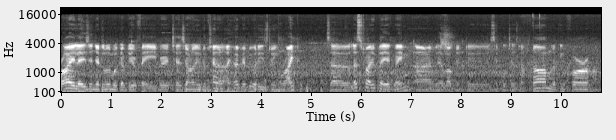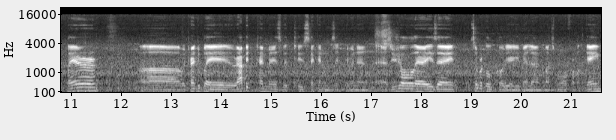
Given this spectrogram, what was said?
Alright ladies and gentlemen, welcome to your favorite chess journal YouTube channel. I hope everybody is doing right. So let's try to play a game and we have logged into simplechess.com looking for a player. Uh, we're trying to play rapid 10 minutes with 2 seconds increment and as usual there is a super cool code here. You may learn much more from the game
